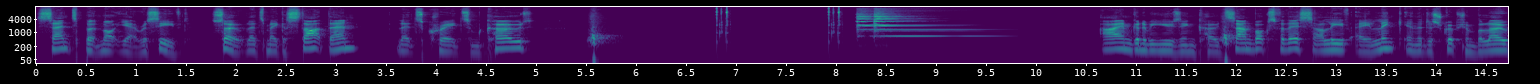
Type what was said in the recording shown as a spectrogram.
sent but not yet received. So let's make a start then. Let's create some code. I'm going to be using Code Sandbox for this. I'll leave a link in the description below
